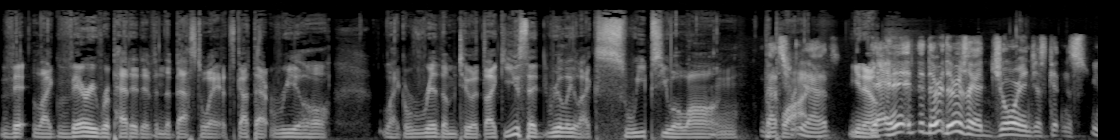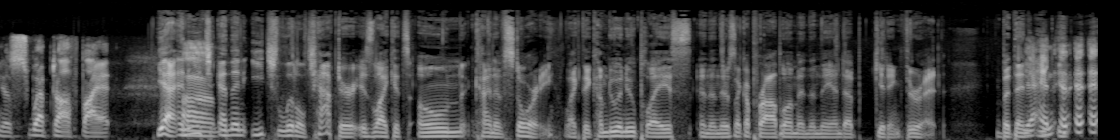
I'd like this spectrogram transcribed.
vi- like very repetitive in the best way. It's got that real like rhythm to it. Like you said, really like sweeps you along That's plot. yeah, that's, You know, yeah, and it, there there is like a joy in just getting you know swept off by it. Yeah, and each Um, and then each little chapter is like its own kind of story. Like they come to a new place, and then there's like a problem, and then they end up getting through it. But then yeah, and, e- and, and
